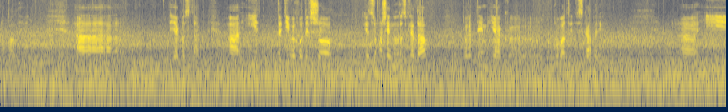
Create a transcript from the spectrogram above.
на паливі. А, якось так. А, і тоді виходить, що я цю машину розглядав перед тим, як е, купувати Discovery. Е, і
